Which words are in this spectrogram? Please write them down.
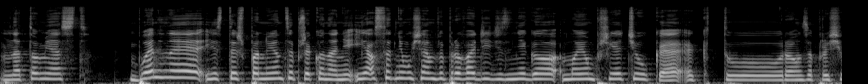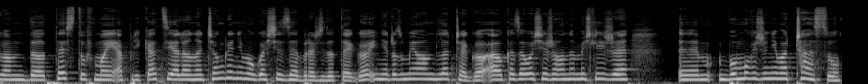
Natomiast Błędne jest też panujące przekonanie i ja ostatnio musiałam wyprowadzić z niego moją przyjaciółkę, którą zaprosiłam do testów mojej aplikacji, ale ona ciągle nie mogła się zebrać do tego i nie rozumiałam dlaczego, a okazało się, że ona myśli, że bo mówi, że nie ma czasu,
